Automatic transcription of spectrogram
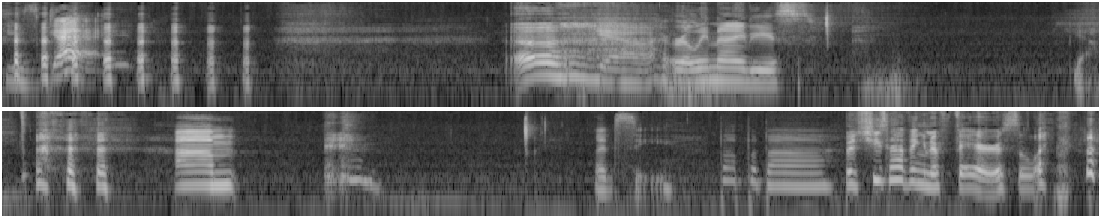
He's gay." yeah. Early '90s. Yeah. um. let's see. Ba, ba, ba. But she's having an affair, so like,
